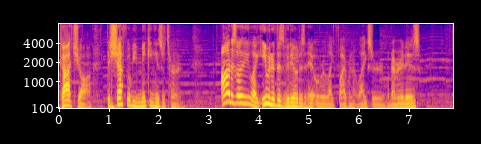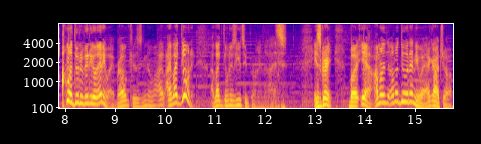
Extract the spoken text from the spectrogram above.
got y'all. The chef will be making his return. Honestly, like, even if this video doesn't hit over like 500 likes or whatever it is, I'm gonna do the video anyway, bro, because you know I, I like doing it. I like doing his YouTube grind. Is great. But yeah, I'm gonna I'm gonna do it anyway. I got y'all.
